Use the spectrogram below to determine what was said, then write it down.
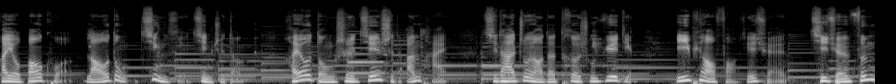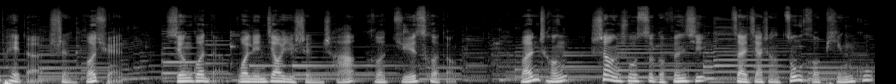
还有包括劳动竞业禁止等，还有董事监事的安排，其他重要的特殊约定，一票否决权、期权分配的审核权，相关的关联交易审查和决策等，完成上述四个分析，再加上综合评估，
